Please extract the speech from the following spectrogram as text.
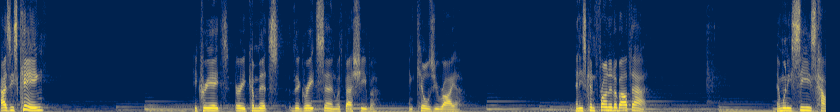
As he's king, he creates or he commits the great sin with Bathsheba and kills Uriah. And he's confronted about that. And when he sees how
